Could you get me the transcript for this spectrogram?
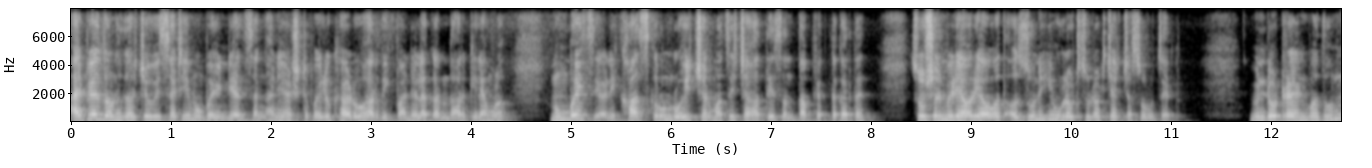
आय पी एल दोन हजार चोवीससाठी मुंबई इंडियन्स संघाने अष्टपैलू खेळाडू हार्दिक पांड्याला कर्णधार केल्यामुळं मुंबईचे आणि खास करून रोहित शर्माचे चाहते संताप व्यक्त करत आहेत. सोशल मीडियावर याबाबत अजूनही उलटसुलट चर्चा सुरूच आहेत. विंडो ट्रेंडमधून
